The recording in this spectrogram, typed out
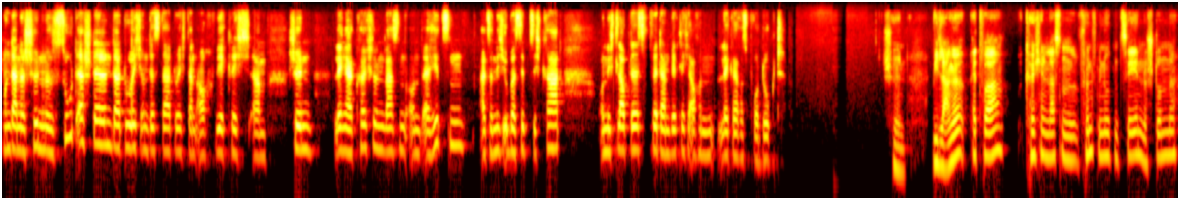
und dann eine schöne Sud erstellen dadurch und das dadurch dann auch wirklich ähm, schön länger köcheln lassen und erhitzen, also nicht über 70 Grad. Und ich glaube, das wird dann wirklich auch ein leckeres Produkt. Schön. Wie lange etwa köcheln lassen? Fünf Minuten, zehn, eine Stunde?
